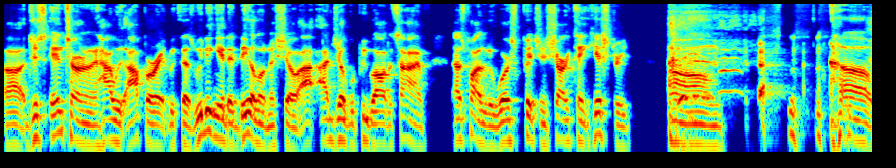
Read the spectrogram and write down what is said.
uh, just internally how we operate because we didn't get a deal on the show. I, I joke with people all the time. That's probably the worst pitch in Shark Tank history. Um, um,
